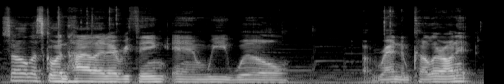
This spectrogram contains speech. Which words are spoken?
So let's go ahead and highlight everything and we will uh, random color on it.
